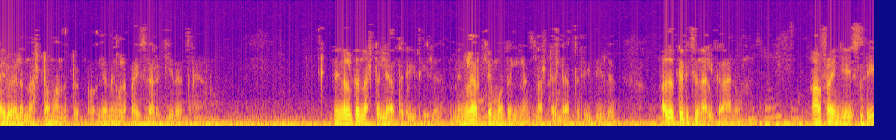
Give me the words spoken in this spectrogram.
അതിൽ വല്ല നഷ്ടം വന്നിട്ടുണ്ടോ? അല്ലെങ്കിൽ നിങ്ങൾ പൈസ ഇറക്കിയത് എത്രയാണോ? നിങ്ങൾക്ക് നഷ്ടമില്ലാത്ത രീതിയിൽ നിങ്ങൾ ഇറക്കിയ മുതലിന് നഷ്ടമില്ലാത്ത രീതിയിൽ അത് തിരിച്ചു നൽകാനും ആ ഫ്രാഞ്ചൈസി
